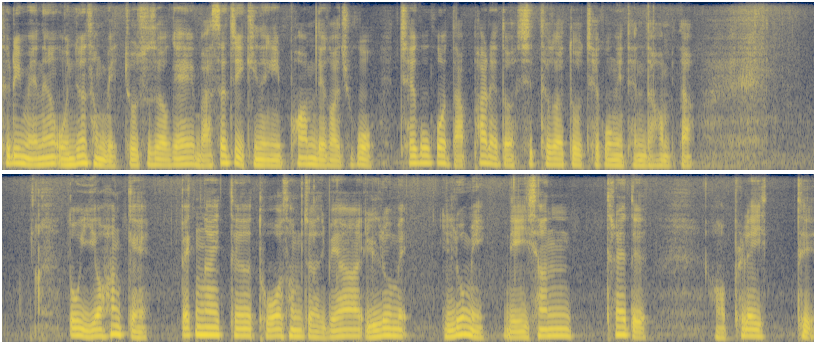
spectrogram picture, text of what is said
트림에는 운전석 및 조수석에 마사지 기능이 포함돼 가지고 최고고 나파 레더 시트가 또 제공이 된다 합니다. 또 이와 함께 백라이트 도어 섬잡이와 일루미, 일루미네이션 트레드 어, 플레이트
